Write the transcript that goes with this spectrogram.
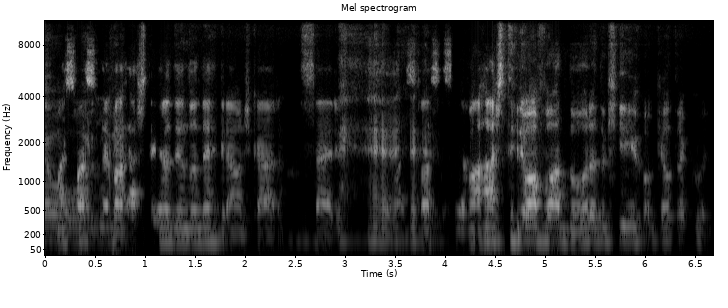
é o. Mais fácil levar rasteira dentro do underground, cara. Sério. Mais fácil levar rasteira ou uma voadora do que qualquer outra coisa.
